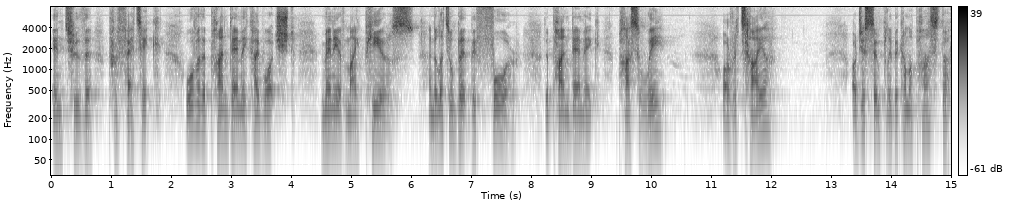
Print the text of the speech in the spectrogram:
into the prophetic. Over the pandemic, I watched many of my peers, and a little bit before the pandemic, pass away or retire or just simply become a pastor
